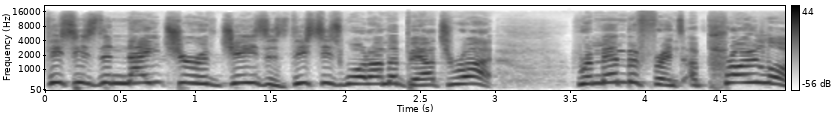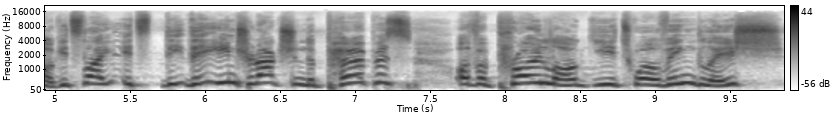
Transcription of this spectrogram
This is the nature of Jesus. This is what I'm about to write. Remember, friends, a prologue, it's like it's the, the introduction, the purpose of a prologue, year 12 English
